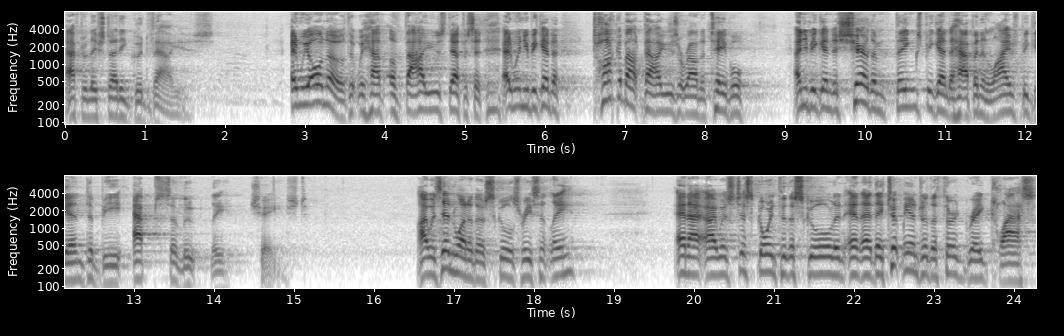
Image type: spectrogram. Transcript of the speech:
after they've studied good values. And we all know that we have a values deficit. And when you begin to talk about values around a table and you begin to share them, things begin to happen and lives begin to be absolutely changed. I was in one of those schools recently, and I, I was just going through the school, and, and uh, they took me into the third grade class.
